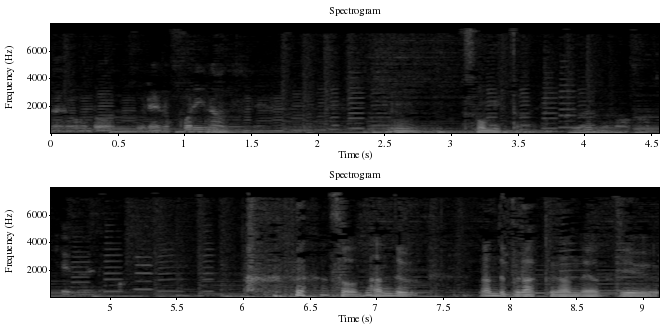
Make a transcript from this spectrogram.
なるほど。売れ残りなんですね。うん、そうみたい。ブームのは関係ないのか。そう、なんで、なんでブラックなんだよっていう。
